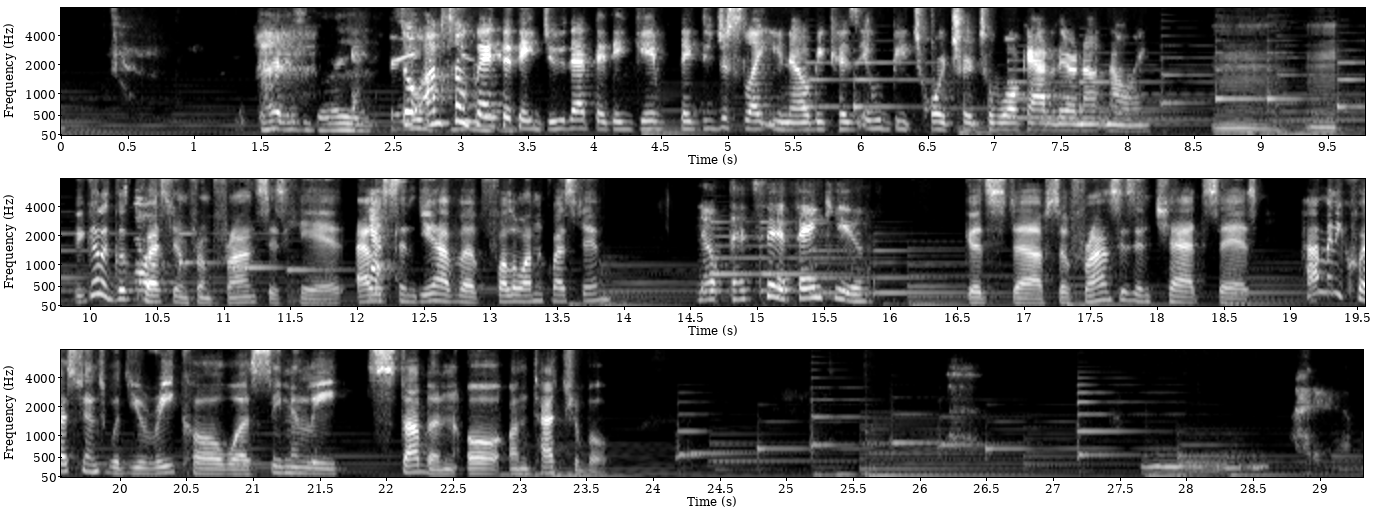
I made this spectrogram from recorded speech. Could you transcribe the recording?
That is great. Thank so I'm so you. glad that they do that, that they give, they just let you know because it would be torture to walk out of there not knowing. Mm. Mm. We got a good question from Francis here. Allison, yes. do you have a follow on question? Nope, that's it. Thank you. Good stuff. So, Francis in chat says, How many questions would you recall was seemingly stubborn or untouchable? Mm, I don't know.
